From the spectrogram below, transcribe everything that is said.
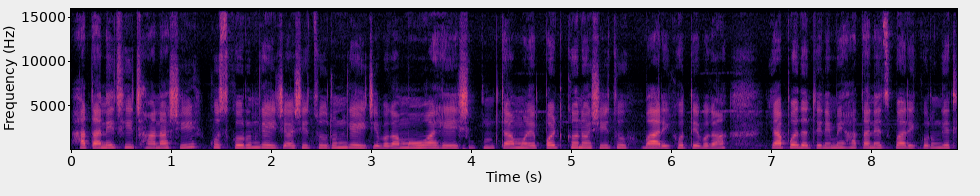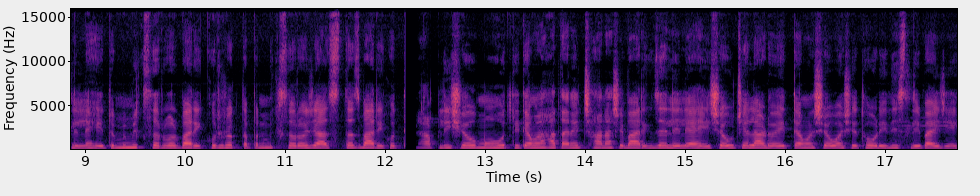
हातानेच ही छान अशी कुस्करून घ्यायची अशी चुरून घ्यायची. बघा मऊ आहे त्यामुळे पटकन अशी चु बारीक होते बघा. या पद्धतीने मी हातानेच बारीक करून घेतलेली आहे. तुम्ही मिक्सरवर बारीक करू शकता पण मिक्सरवर जास्तच बारीक होते. आपली शेव मऊ होती त्यामुळे हाताने छान अशी बारीक झालेली आहे. शेवचे लाडू आहेत त्यामुळे शेव अशी थोडी दिसली पाहिजे.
